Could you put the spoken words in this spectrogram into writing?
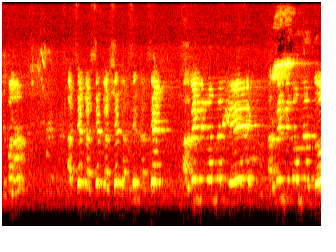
చెప్పాలా urgent urgent urgent urgent urgent అరవై ఎనిమిది వందలు ఏ అరవై ఎనిమిది వందలు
